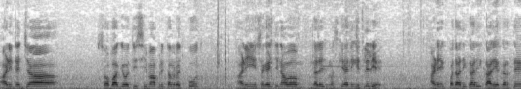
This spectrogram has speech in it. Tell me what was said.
आणि त्यांच्या सौभाग्यवती सीमा प्रीतम राजपूत आणि सगळ्यांची नावं नरेश मस्के यांनी घेतलेली आहेत. अनेक पदाधिकारी कार्यकर्ते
